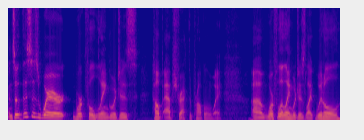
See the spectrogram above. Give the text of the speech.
And so this is where workflow languages help abstract the problem away. Uh, workflow languages like WDL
